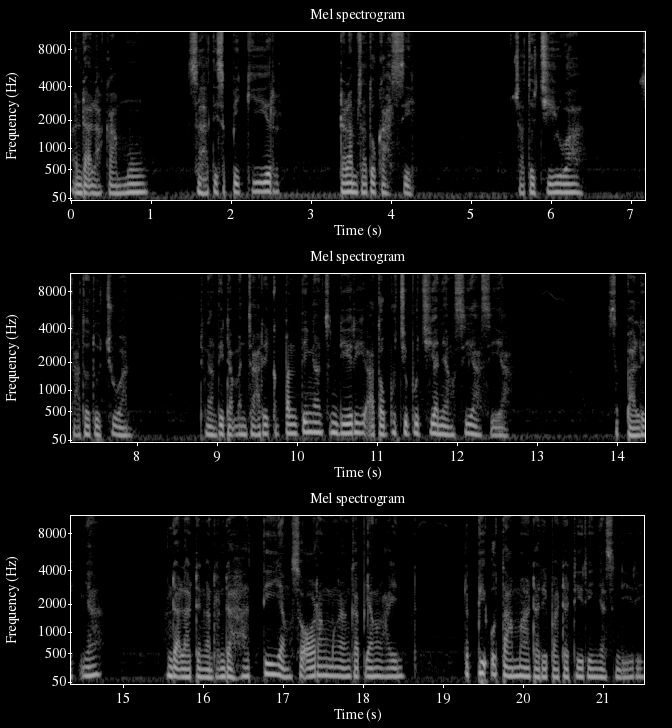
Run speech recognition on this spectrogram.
hendaklah kamu sehati sepikir dalam satu kasih, satu jiwa, satu tujuan, dengan tidak mencari kepentingan sendiri atau puji-pujian yang sia-sia. Sebaliknya, hendaklah dengan rendah hati yang seorang menganggap yang lain lebih utama daripada dirinya sendiri.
